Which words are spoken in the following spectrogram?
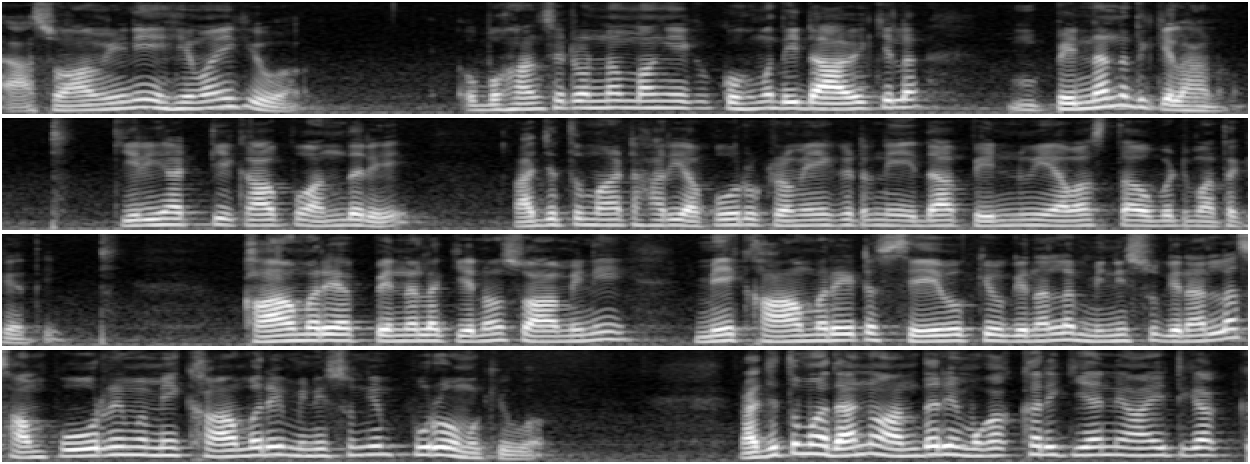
ආ ස්වාමීනි එහෙමයි කිව්වා. ඔබ වහන්සේට ඕනම් මම ඒක කොහොමද ඉඩ ආවේ කියලා පෙන්වන්නද කියලා අහනවා. කිරිහට්ටිය කාපු අන්දරේ රජතුමාට හරි අපූර්ව ක්‍රමයකට නේ එදා පෙන්වුවේ අවස්ථාව ඔබට මතක ඇති. කාමරයක් පෙන්නලා කියනවා ස්වාමිනී මේ කාමරයට සේවකයෝ ගෙනල්ලා මිනිස්සු ගෙනල්ලා සම්පූර්ණයෙන්ම මේ කාමරේ මිනිසුන්ගෙන් පුරවමු කිව්වා. රජතුමා දන්නවා අන්දරේ මොකක් හරි කියන්නේ ආයි ටිකක්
